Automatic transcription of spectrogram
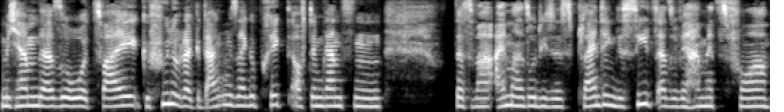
Mich haben da so zwei Gefühle oder Gedanken sehr geprägt auf dem ganzen. Das war einmal so dieses Planting the Seeds. Also wir haben jetzt vor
